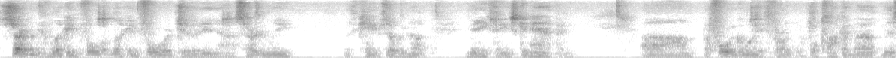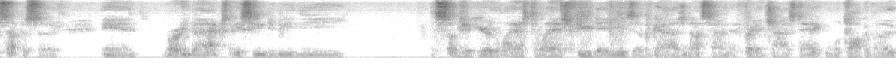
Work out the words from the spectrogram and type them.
certainly, looking forward looking forward to it. And uh, certainly, with camps opening up, many things can happen. Um, before we go any further, we'll talk about this episode and running backs. They seem to be the the subject here the last the last few days of guys not signing their franchise tag, and we'll talk about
